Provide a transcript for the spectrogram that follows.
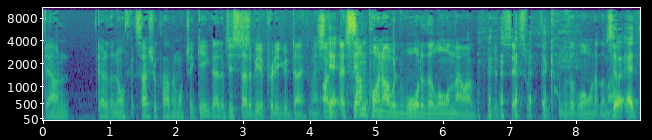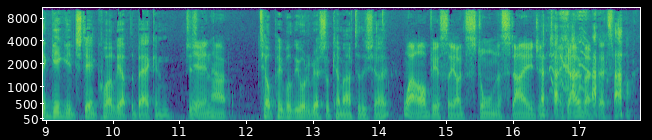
go and go to the Northcote Social Club and watch a gig. That'd Just that'd be a pretty good day for me. I'd- at some point, I would water the lawn though. I'm a bit obsessed with the, with the lawn at the moment. So at the gig, you'd stand quietly up the back and just yeah, no. tell people the autographs will come after the show. Well, obviously, I'd storm the stage and take over. That's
